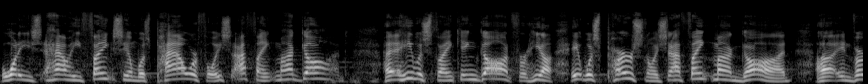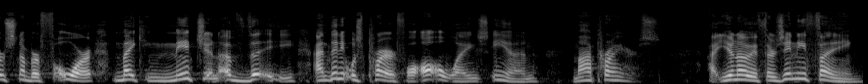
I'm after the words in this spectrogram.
what he, how he thanks him was powerful. He said, I thank my God. Uh, he was thanking God for him. It was personal. He said, I thank my God uh, in verse number four, making mention of thee, and then it was prayerful, always in my prayers. You know, if there's anything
